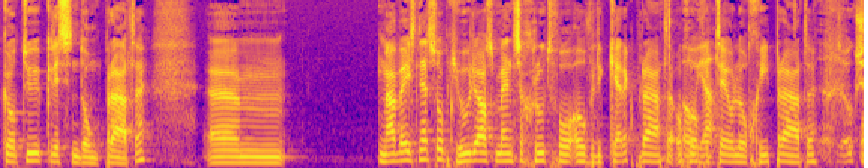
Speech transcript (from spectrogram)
cultuur-christendom praten. Ehm, maar wees net zo op je hoede als mensen gloedvol over de kerk praten... of Oh, over ja. theologie praten... Of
